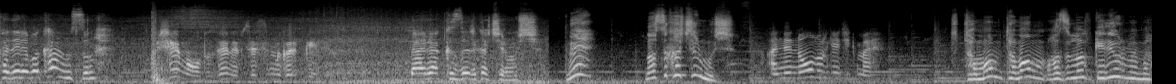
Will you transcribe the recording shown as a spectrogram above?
kadere bakar mısın? Bir şey mi oldu Zeynep? Sesin mi garip geliyor? Berrak kızları kaçırmış. Ne? Nasıl kaçırmış? Anne ne olur gecikme. T- Tamam tamam hazırlanıp geliyorum hemen.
